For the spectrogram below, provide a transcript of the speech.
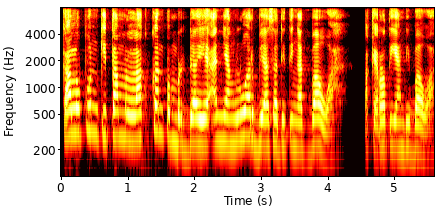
Kalaupun kita melakukan pemberdayaan yang luar biasa di tingkat bawah, pakai roti yang di bawah,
